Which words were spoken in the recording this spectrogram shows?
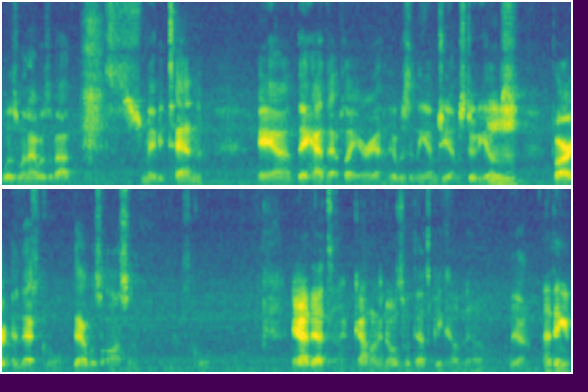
was when I was about maybe ten, and they had that play area. It was in the MGM Studios Mhm. part, and that cool. that was awesome. That's cool. Yeah, that's God only knows what that's become now. Yeah. I think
